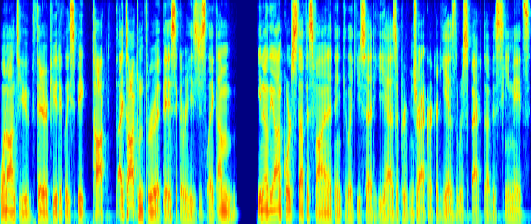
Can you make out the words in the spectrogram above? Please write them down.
went on to therapeutically speak. Talk I talked him through it basically. Where he's just like, I'm you know, the encore stuff is fine. I think, like you said, he has a proven track record. He has the respect of his teammates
